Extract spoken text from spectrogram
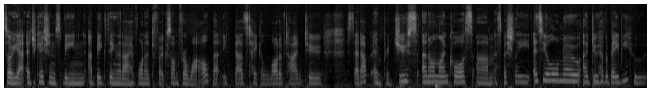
so yeah, education's been a big thing that I have wanted to focus on for a while, but it does take a lot of time to set up and produce an online course. Um, especially as you all know, I do have a baby who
